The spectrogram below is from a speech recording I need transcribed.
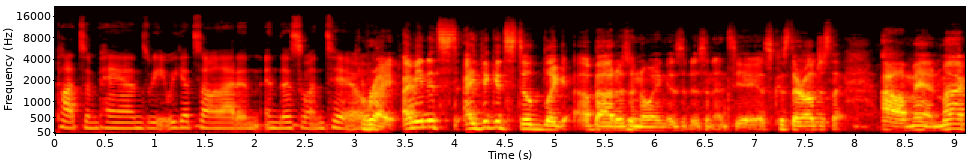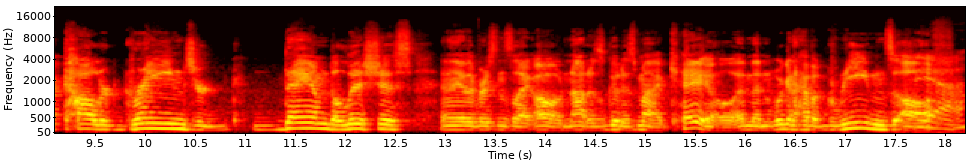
pots and pans. We we get some of that in in this one too. Right. I mean, it's. I think it's still like about as annoying as it is in NCIS because they're all just like, "Oh man, my collard greens are damn delicious," and the other person's like, "Oh, not as good as my kale," and then we're gonna have a greens off. Yeah.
